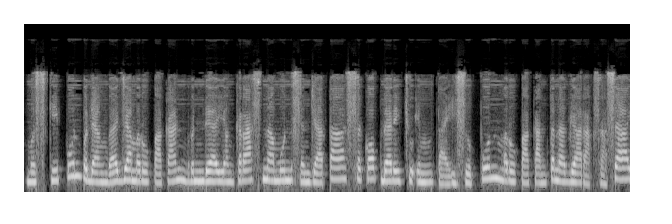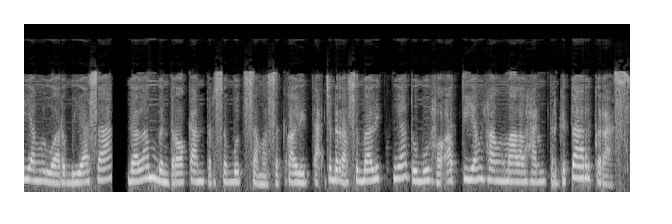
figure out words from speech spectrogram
Meskipun pedang baja merupakan benda yang keras namun senjata sekop dari Cuim Taisu pun merupakan tenaga raksasa yang luar biasa, dalam bentrokan tersebut sama sekali tak cedera sebaliknya tubuh Hoa Tian Hang malahan tergetar keras.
